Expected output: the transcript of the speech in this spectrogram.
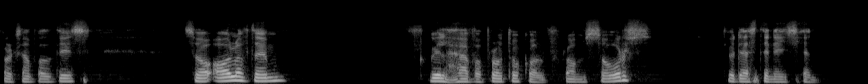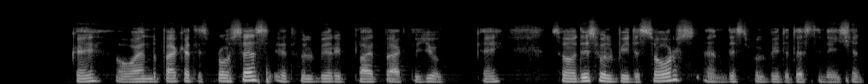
for example, this, so all of them will have a protocol from source to destination. Okay, when the packet is processed, it will be replied back to you. Okay, so this will be the source and this will be the destination.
